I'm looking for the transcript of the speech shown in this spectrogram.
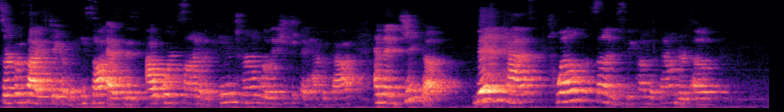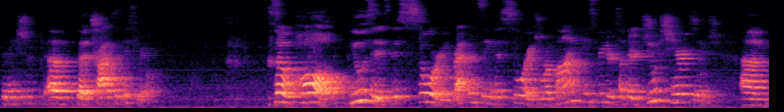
circumcise Jacob and Esau as this outward sign of an internal relationship they have with God. And then Jacob then has 12 sons who become the founders of the nation of the tribes of Israel. So Paul uses this story, referencing this story, to remind his readers of their Jewish heritage, um,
